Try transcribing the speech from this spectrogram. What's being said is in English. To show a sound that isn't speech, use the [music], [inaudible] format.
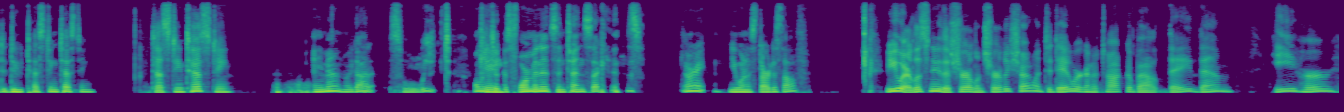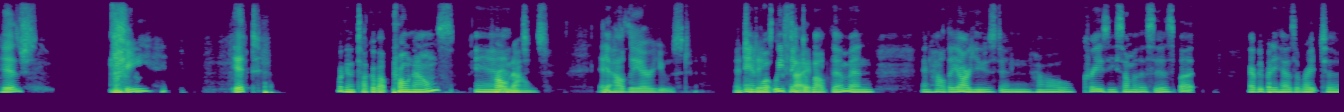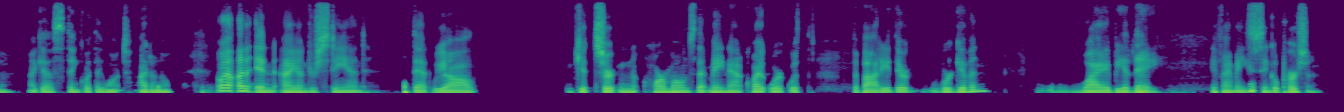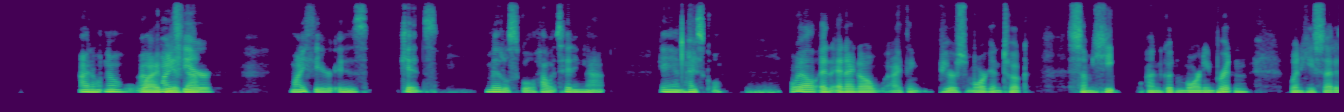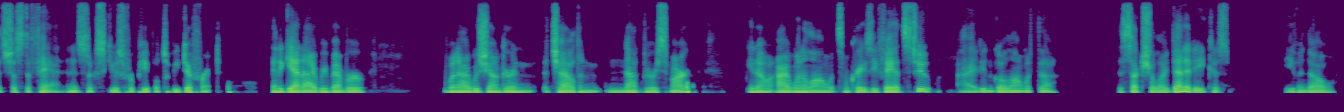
Need to do testing, testing. Testing, testing. Amen. We got it. Sweet. Only Okay. took us four minutes and 10 [laughs] seconds. All right. You want to start us off? You are listening to the Cheryl and Shirley show, and today we're going to talk about they, them, he, her, his, she, it, We're going to talk about pronouns and pronouns, and how they are used. And what we think about them and and how they are used and how crazy some of this is, but everybody has a right to, I guess, think what they want. I don't know. Well, and, and I understand that we all get certain hormones that may not quite work with the body they're we're given. Why be a they if I'm a single person? I don't know. Uh, Why my be a them? fear my fear is kids, middle school, how it's hitting that, and high school. Well, and and I know I think Piers Morgan took some heat on Good Morning Britain when he said it's just a fad and it's an excuse for people to be different. And again, I remember when I was younger and a child and not very smart, you know, I went along with some crazy fads too. I didn't go along with the the sexual identity because even though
